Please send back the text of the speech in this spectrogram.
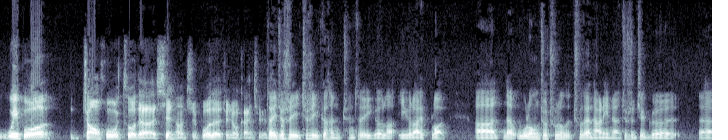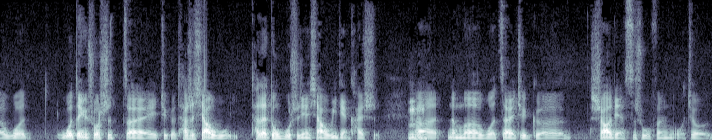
微博账户做的现场直播的这种感觉。对，就是就是一个很纯粹的一个一个 live blog。啊，那乌龙就出出在哪里呢？就是这个，呃，我我等于说是在这个，它是下午，它在东部时间下午一点开始，啊，那么我在这个十二点四十五分，我就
